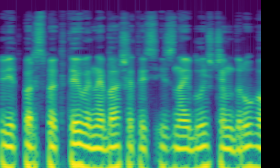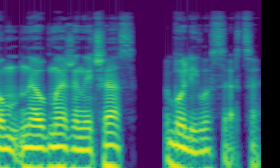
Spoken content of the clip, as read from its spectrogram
від перспективи не бачитись із найближчим другом необмежений час боліло серце.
